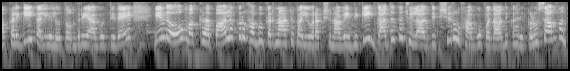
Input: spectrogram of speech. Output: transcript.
ಮಕ್ಕಳಿಗೆ ಕಲಿಯಲು ತೊಂದರೆಯಾಗುತ್ತಿದೆ ಎಂದು ಮಕ್ಕಳ ಪಾಲಕರು ಹಾಗೂ ಕರ್ನಾಟಕ ಯುವ ರಕ್ಷಣಾ ವೇದಿಕೆ, ಗದಗ ಜಿಲ್ಲಾಧ್ಯಕ್ಷರು ಹಾಗೂ ಪದಾಧಿಕಾರಿಗಳು ಸಂಬಂಧ,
